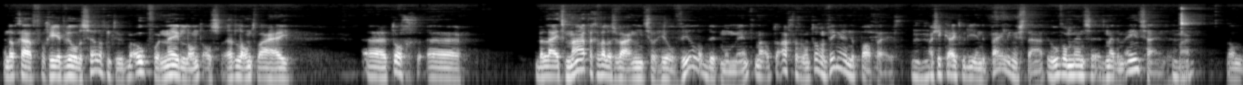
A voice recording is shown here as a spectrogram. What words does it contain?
En dat gaat voor Geert Wilders zelf natuurlijk, maar ook voor Nederland als het land waar hij toch beleidsmatig weliswaar niet zo heel veel op dit moment, maar op de achtergrond toch een vinger in de pap heeft. Mhm. Als je kijkt hoe die in de peilingen staat, hoeveel mensen het met hem eens zijn, zeg maar, dan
